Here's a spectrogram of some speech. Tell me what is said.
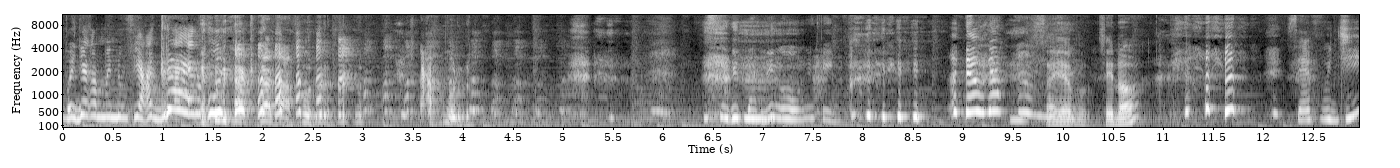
Kebanyakan minum Viagra ya kamu. Agak kabur. kabur. Tadi ngomongnya kayak gitu. Saya Seno. Saya Fuji.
